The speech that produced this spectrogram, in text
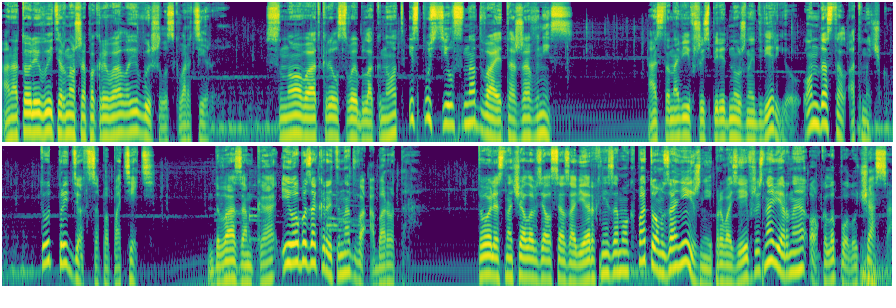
Анатолий вытер нож о покрывало и вышел из квартиры. Снова открыл свой блокнот и спустился на два этажа вниз. Остановившись перед нужной дверью, он достал отмычку. Тут придется попотеть. Два замка и оба закрыты на два оборота. Толя сначала взялся за верхний замок, потом за нижний, провозившись, наверное, около получаса.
